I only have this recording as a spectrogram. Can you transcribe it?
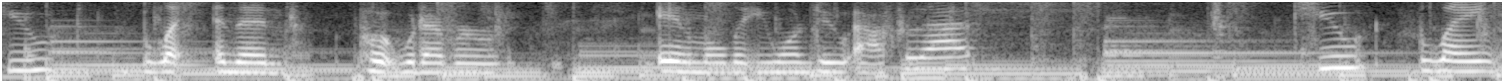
cute bl- and then put whatever animal that you want to do after that. Cute blank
